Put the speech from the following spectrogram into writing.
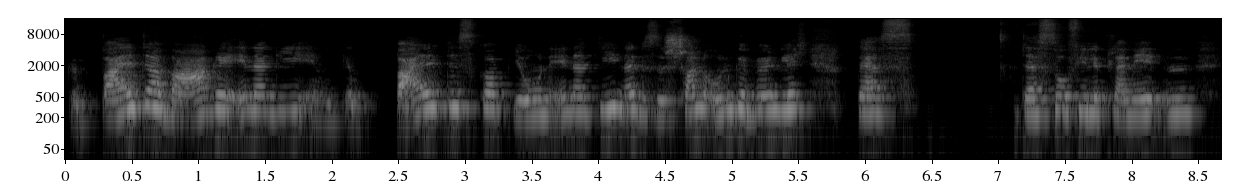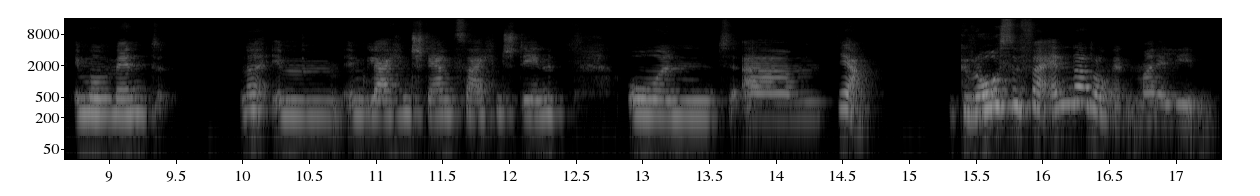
geballter Waage-Energie in geballter geballte Skorpionenergie. Ne? Das ist schon ungewöhnlich, dass, dass so viele Planeten im Moment ne, im, im gleichen Sternzeichen stehen. Und ähm, ja, große Veränderungen, meine Lieben,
